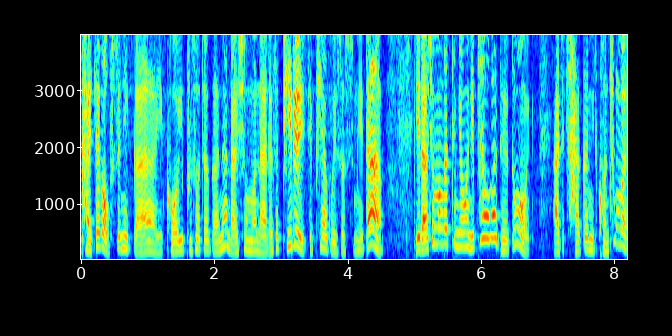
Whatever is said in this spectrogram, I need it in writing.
갈 데가 없으니까 거의 부서져가는 라쇼몬 아래서 비를 이제 피하고 있었습니다. 이 라쇼몬 같은 경우는 폐허가 돼도 아주 작은 건축물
